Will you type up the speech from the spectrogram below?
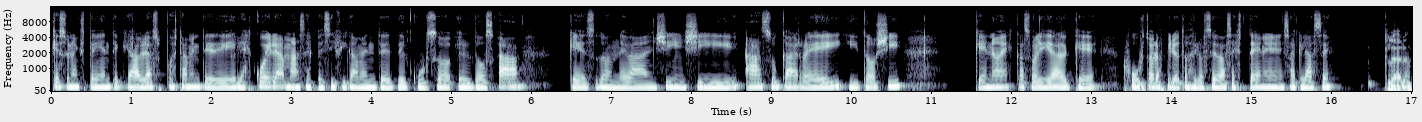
que es un expediente que habla supuestamente de la escuela, más específicamente del curso el 2A, que es donde van Shinji, Asuka, Rei y Toshi, que no es casualidad que justo los pilotos de los EVAs estén en esa clase. Claro.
